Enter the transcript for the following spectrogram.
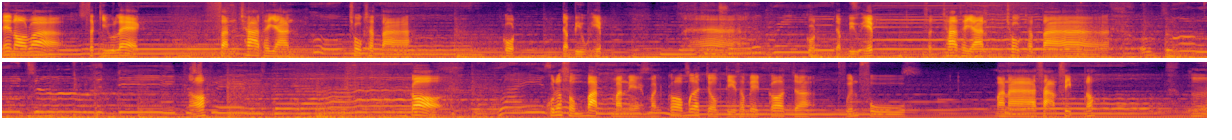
แน่นอนว่าสกิลแรกสัญชาตญาณโชคชะตา กด WF อ่ากด WF สัญชาตญาณโชคชะตา เนาะก็คุณสมบัติมันเนี่ย มันก็เมื่อโจมตีสำเร็จก็จะฟื้นฟูมานา 30 เนาะอืม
